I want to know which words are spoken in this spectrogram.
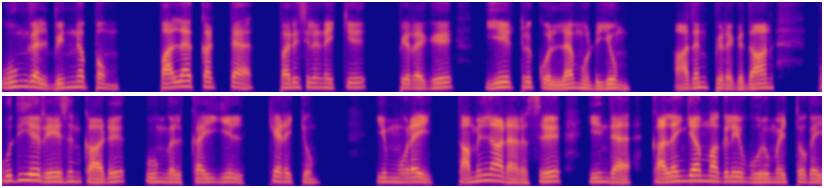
உங்கள் விண்ணப்பம் பல கட்ட பரிசீலனைக்கு பிறகு ஏற்றுக்கொள்ள முடியும். அதன் பிறகுதான் புதிய ரேஷன் கார்டு உங்கள் கையில் கிடைக்கும். இம்முறை தமிழ்நாடு அரசு இந்த கலைஞர் மகளிர் உரிமை தொகை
